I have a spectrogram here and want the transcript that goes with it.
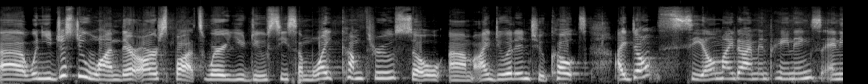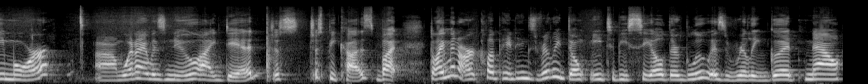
uh, when you just do one, there are spots where you do see some white come through. So um, I do it in two coats. I don't seal my diamond paintings anymore. Um, when I was new, I did, just, just because, but Diamond Art Club paintings really don't need to be sealed. Their glue is really good. Now,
